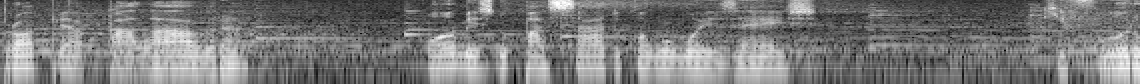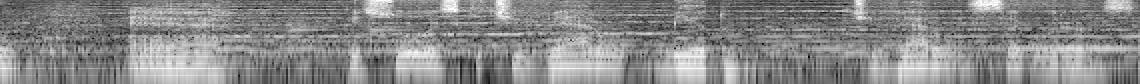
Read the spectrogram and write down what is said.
própria palavra, homens no passado como Moisés, que foram é, pessoas que tiveram medo tiveram insegurança,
